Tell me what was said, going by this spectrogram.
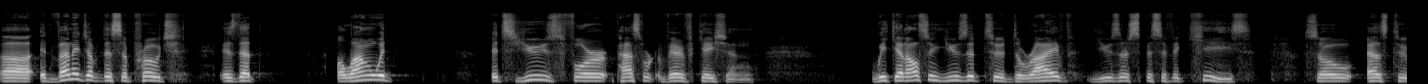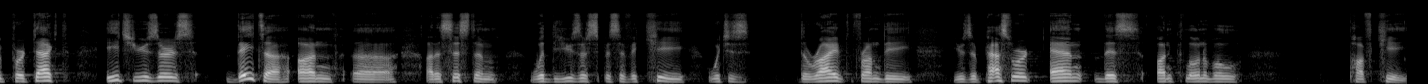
uh, advantage of this approach is that along with its use for password verification, we can also use it to derive user-specific keys so as to protect each user's data on, uh, on a system with the user-specific key, which is derived from the user password and this unclonable PUF key.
